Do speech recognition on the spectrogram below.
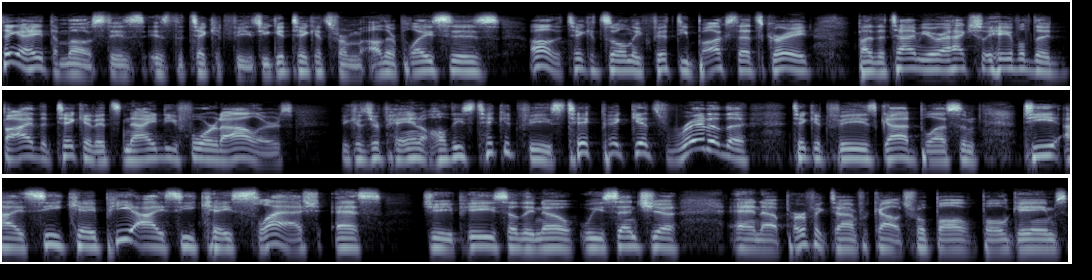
Thing I hate the most is is the ticket fees. You get tickets from other places. Oh, the ticket's only 50 bucks. That's great. By the time you're actually able to buy the ticket, it's $94 because you're paying all these ticket fees. TickPick gets rid of the ticket fees. God bless them. T I C K P I C K slash S GP so they know we sent you. And a perfect time for college football bowl games,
